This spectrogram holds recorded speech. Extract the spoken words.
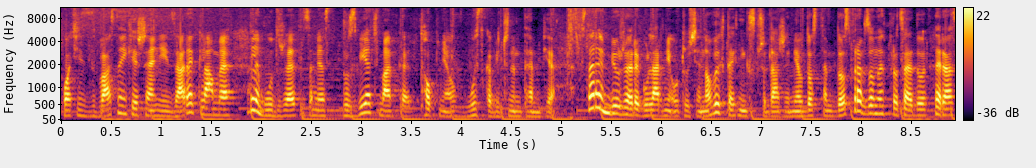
płacić z własnej kieszeni za reklamę, ale budżet zamiast rozwijać markę topniał w błyskawicznym tempie. W starym biurze regularnie uczył się nowych technik sprzedaży, miał dostęp do sprawdzonych procedur, teraz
